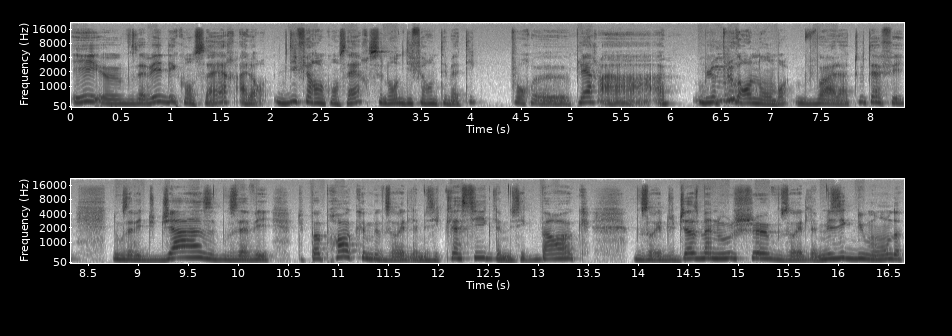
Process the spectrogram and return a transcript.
Et euh, vous avez des concerts, alors différents concerts selon différentes thématiques pour euh, plaire à, le plus grand nombre. Voilà, tout à fait. Donc vous avez du jazz, vous avez du pop rock, mais vous aurez de la musique classique, de la musique baroque, vous aurez du jazz manouche, vous aurez de la musique du monde,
